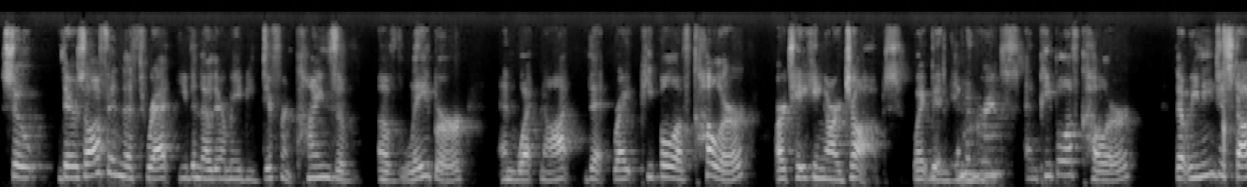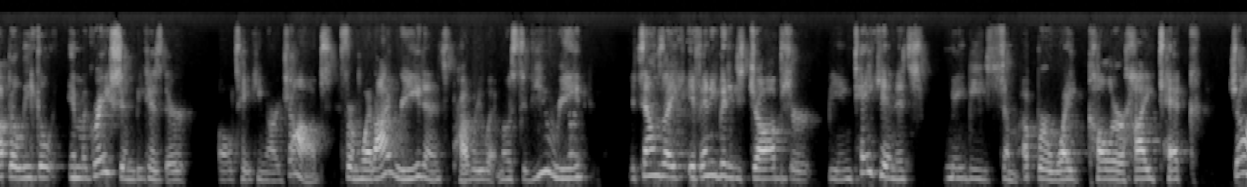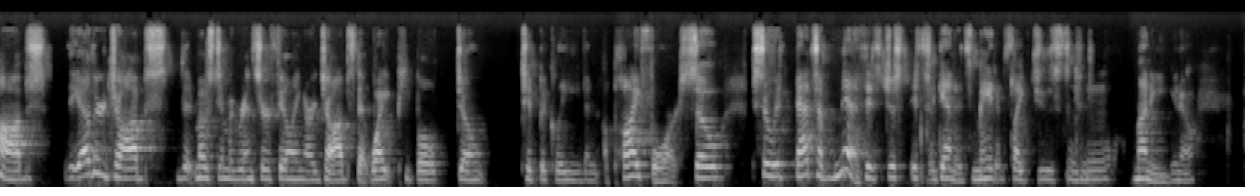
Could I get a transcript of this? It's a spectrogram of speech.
So there's often the threat, even though there may be different kinds of, of labor and whatnot that right people of color are taking our jobs white mm-hmm. immigrants and people of color that we need to stop illegal immigration because they're all taking our jobs. From what i read and it's probably what most of you read it sounds like if anybody's jobs are being taken it's maybe some upper white color high tech jobs, the other jobs that most immigrants are filling are jobs that white people don't typically even apply for. So so it, that's a myth. It's just it's again it's made it's like Jews mm-hmm. money, you know.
